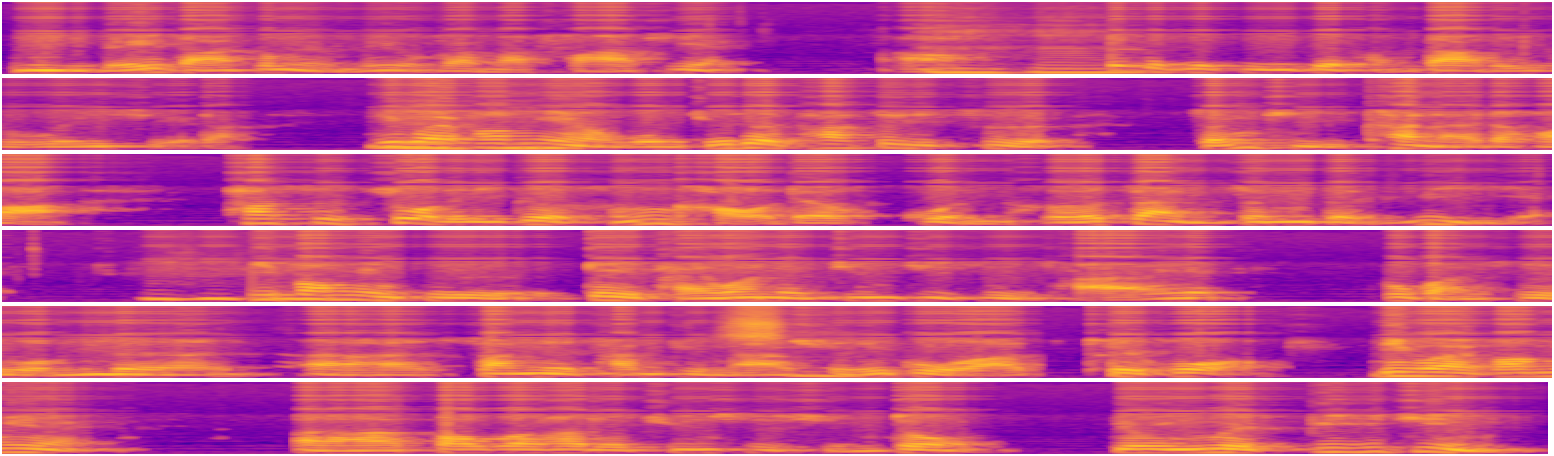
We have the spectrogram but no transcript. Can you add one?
你雷达根本没有办法发现啊，这个就是一个很大的一个威胁了。另外一方面，我觉得他这一次整体看来的话，他是做了一个很好的混合战争的预演，一方面是对台湾的经济制裁，不管是我们的呃商业产品啊、水果啊退货，另外一方面。啊，包括他的军事行动，又因为逼近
